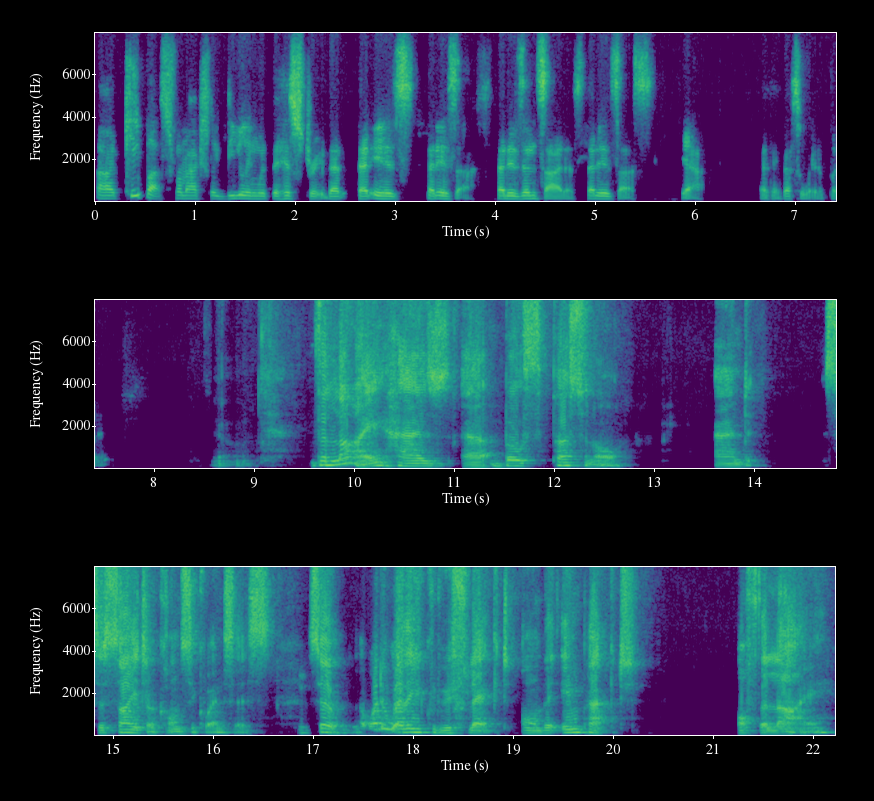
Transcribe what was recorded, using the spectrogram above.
uh, keep us from actually dealing with the history that that is that is us, that is inside us, that is us. Yeah, I think that's the way to put it. Yeah. The lie has uh, both personal and societal consequences. Mm-hmm. So I wonder whether you could reflect on the impact of the lie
